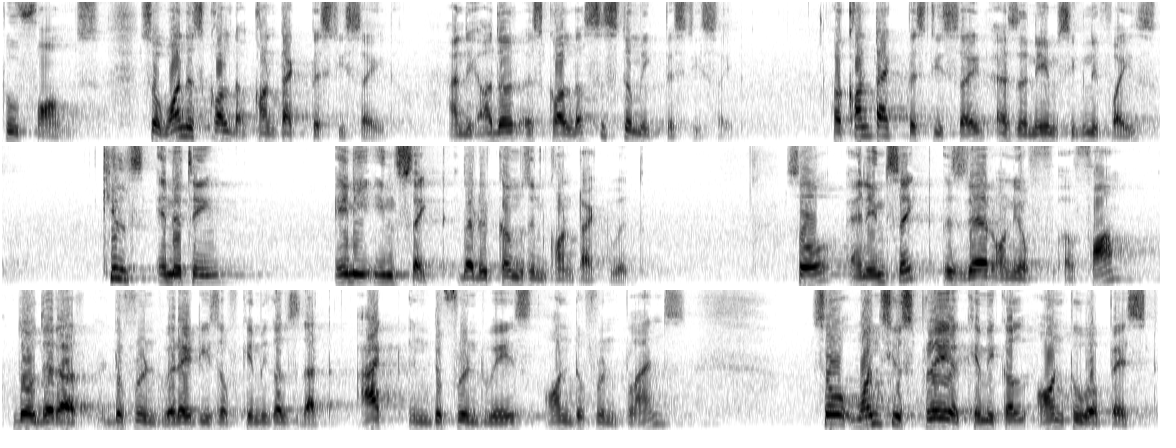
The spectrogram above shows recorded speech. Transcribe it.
two forms. So one is called a contact pesticide and the other is called a systemic pesticide. A contact pesticide, as the name signifies, kills anything, any insect that it comes in contact with. So, an insect is there on your uh, farm, though there are different varieties of chemicals that act in different ways on different plants. So, once you spray a chemical onto a pest,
